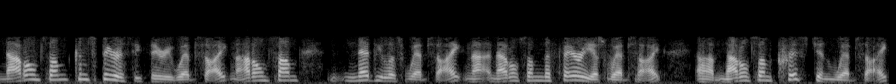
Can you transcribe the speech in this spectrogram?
not on some conspiracy theory website, not on some nebulous website, not, not on some nefarious website, um, not on some Christian website,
